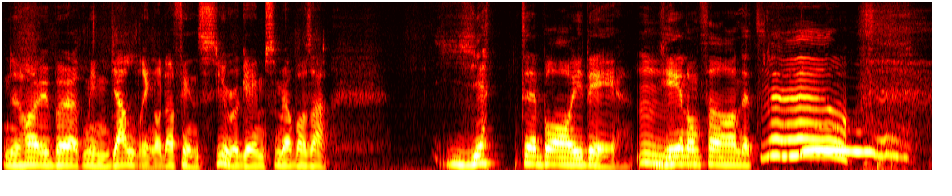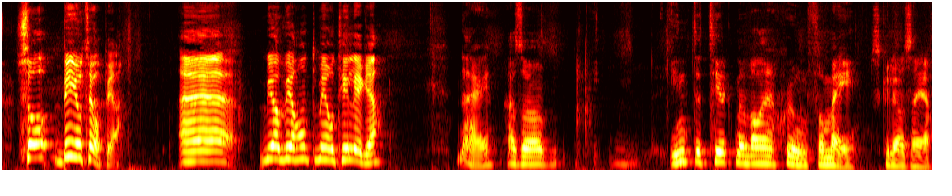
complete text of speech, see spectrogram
Nu har jag ju börjat min gallring och där finns Eurogames som jag bara så här. Jättebra idé. Mm. Genomförandet. Så, Biotopia. Eh, ja, vi har inte mer att tillägga. Nej, alltså. Inte tillräckligt med variation för mig skulle jag säga.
